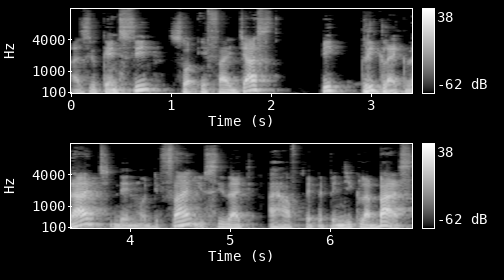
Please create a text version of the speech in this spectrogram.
as you can see. So if i just pick, click like that then modify you see that i have the perpendicular bars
